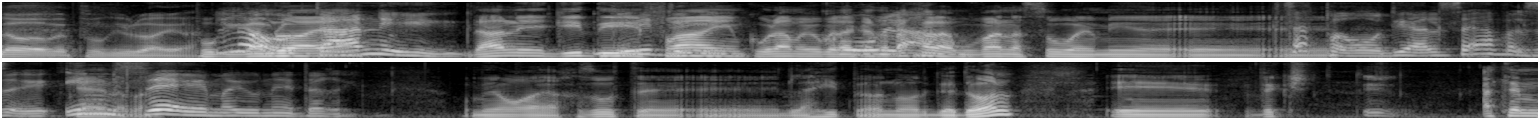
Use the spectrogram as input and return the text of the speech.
לא, בפוגי לא היה. פוגי לא, גם לא היה. דני, דני, גידי, אפרים, כולם היו בלהקת. הנחל, כמובן עשו אה, מ... אה, אה, קצת פרודיה על זה, אבל זה, כן, עם אבל- זה הם היו נהדרים. מאור ההיאחזות, אה, להיט מאוד מאוד גדול. ואתם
